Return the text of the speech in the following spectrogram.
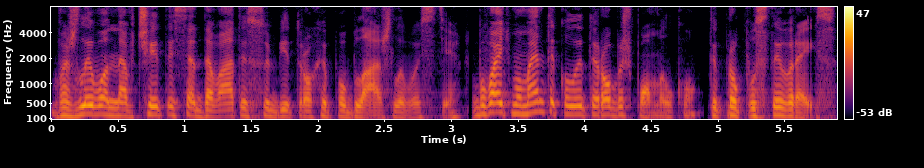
Важливо навчитися давати собі трохи поблажливості. Бувають моменти, коли ти робиш помилку, ти пропустив рейс,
